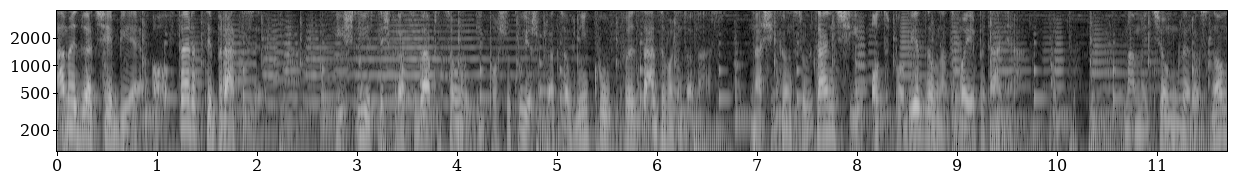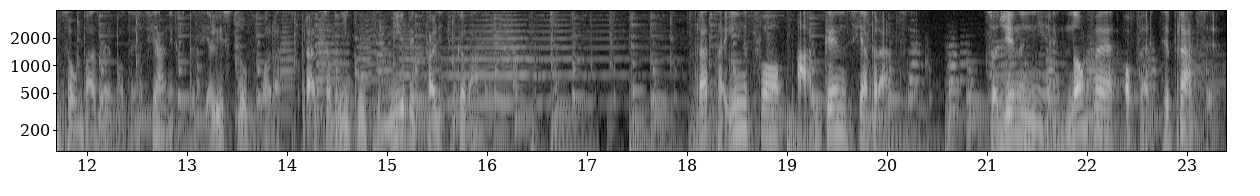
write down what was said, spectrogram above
Mamy dla Ciebie oferty pracy. Jeśli jesteś pracodawcą i poszukujesz pracowników, zadzwoń do nas. Nasi konsultanci odpowiedzą na Twoje pytania. Mamy ciągle rosnącą bazę potencjalnych specjalistów oraz pracowników niewykwalifikowanych. Praca Info, Agencja Pracy. Codziennie nowe oferty pracy.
